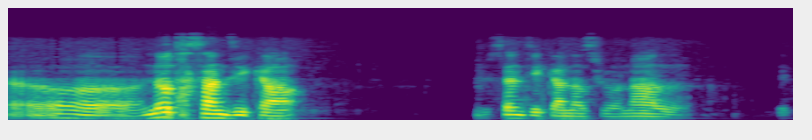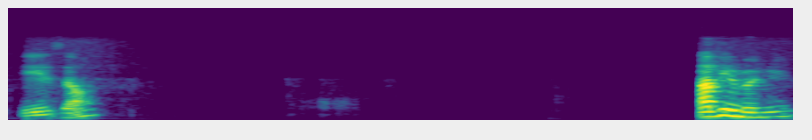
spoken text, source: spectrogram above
Euh, notre syndicat, syndicat national des paysans, avait mené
